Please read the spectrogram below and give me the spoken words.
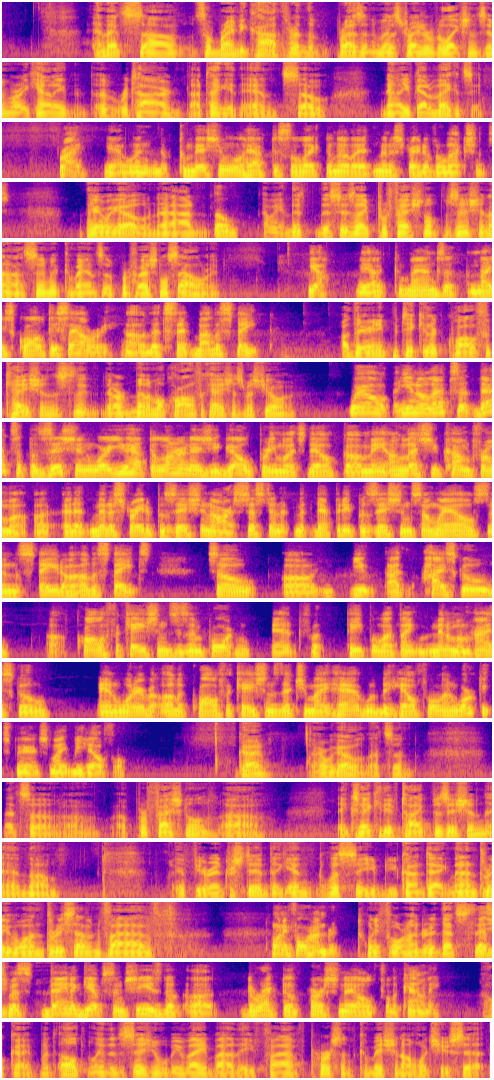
and that's uh, so Brandy Cothran, the president administrator of elections in Maury County, uh, retired. I take it, and so now you've got a vacancy. Right. Yeah. When the commission will have to select another administrative elections. There we go. Now, I, So I mean, this this is a professional position. I assume it commands a professional salary. yeah, yeah, it commands a, nice quality salary uh, that's set by the state. Are there any particular qualifications that are minimal qualifications, Mr. York? Well, you know that's a that's a position where you have to learn as you go, pretty much, Delk. I mean, unless you come from a, a an administrative position or assistant deputy position somewhere else in the state or other states. So, uh, you high school uh, qualifications is important, and for people, I think minimum high school and whatever other qualifications that you might have would be helpful, and work experience might be helpful. Okay, there we go. That's a that's a a, a professional uh, executive type position, and um, if you're interested, again, let's see. You, contact 931-375 2400. 2400. That's the That's Miss Dana Gibson. She's the uh, director of personnel for the county. okay, but ultimately the decision will be made by the five person commission on which you sit.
